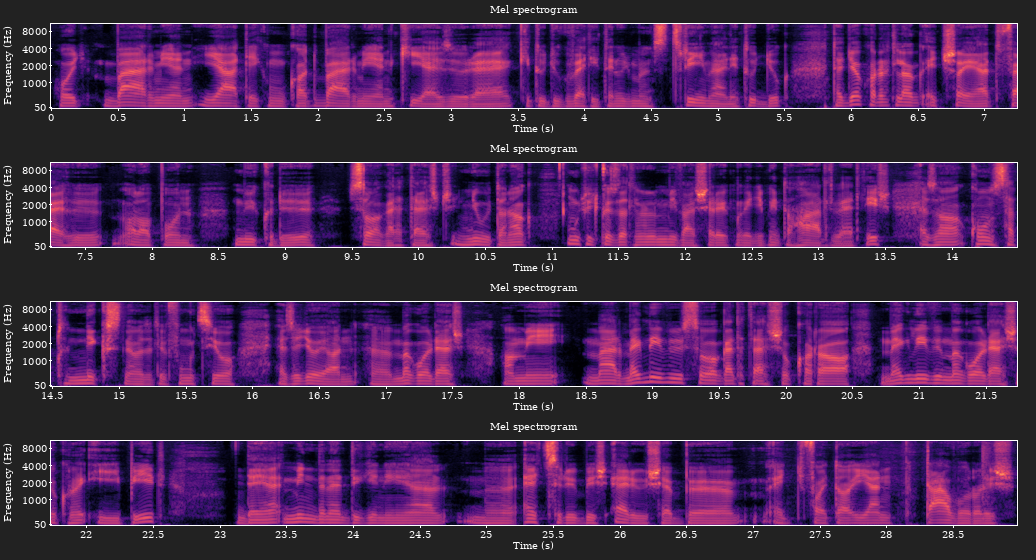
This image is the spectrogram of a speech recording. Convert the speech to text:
hogy bármilyen játékunkat bármilyen kijelzőre ki tudjuk vetíteni, úgymond streamelni tudjuk. Tehát gyakorlatilag egy saját felhő alapon működő szolgáltatást nyújtanak, úgyhogy közvetlenül mi vásároljuk meg egyébként a hardware-t is. Ez a Concept Nix nevezetű funkció, ez egy olyan megoldás, ami már meglévő szolgáltatásokra, meglévő megoldásokra épít, de minden eddiginél egyszerűbb és erősebb egyfajta ilyen távolról is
